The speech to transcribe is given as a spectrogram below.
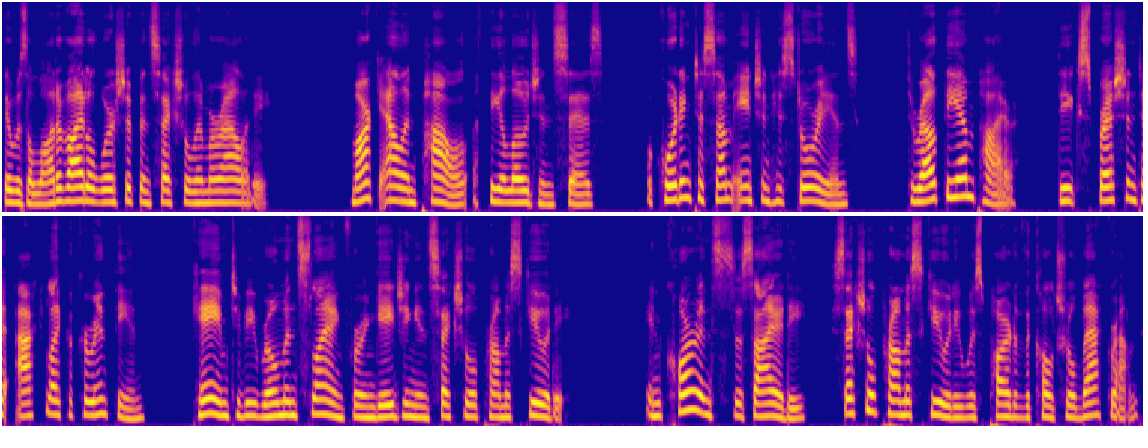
There was a lot of idol worship and sexual immorality. Mark Allan Powell, a theologian, says according to some ancient historians, throughout the empire, the expression to act like a Corinthian came to be Roman slang for engaging in sexual promiscuity. In Corinth's society, sexual promiscuity was part of the cultural background.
